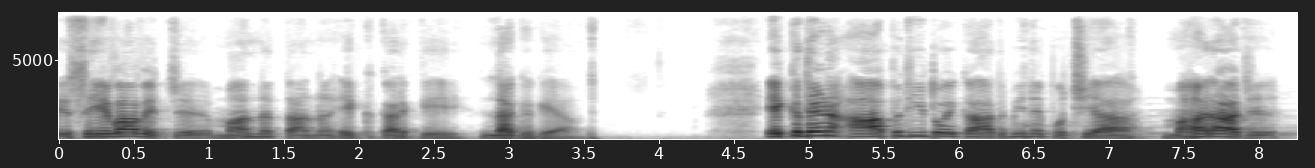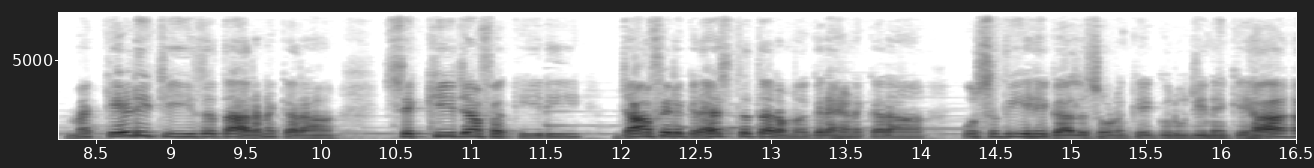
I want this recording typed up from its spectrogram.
ਤੇ ਸੇਵਾ ਵਿੱਚ ਮਨ ਤਨ ਇੱਕ ਕਰਕੇ ਲੱਗ ਗਿਆ। ਇੱਕ ਦਿਨ ਆਪ ਜੀ ਤੋਂ ਇੱਕ ਆਦਮੀ ਨੇ ਪੁੱਛਿਆ, ਮਹਾਰਾਜ, ਮੈਂ ਕਿਹੜੀ ਚੀਜ਼ ਧਾਰਨ ਕਰਾਂ, ਸਿੱਖੀ ਜਾਂ ਫਕੀਰੀ, ਜਾਂ ਫਿਰ ਗ੍ਰਹਿਸਥ ਧਰਮ ਗ੍ਰਹਿਣ ਕਰਾਂ? ਉਸ ਦੀ ਇਹ ਗੱਲ ਸੁਣ ਕੇ ਗੁਰੂ ਜੀ ਨੇ ਕਿਹਾ,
